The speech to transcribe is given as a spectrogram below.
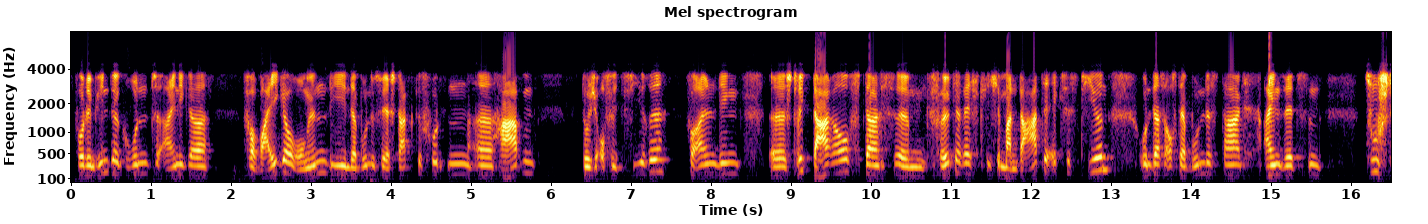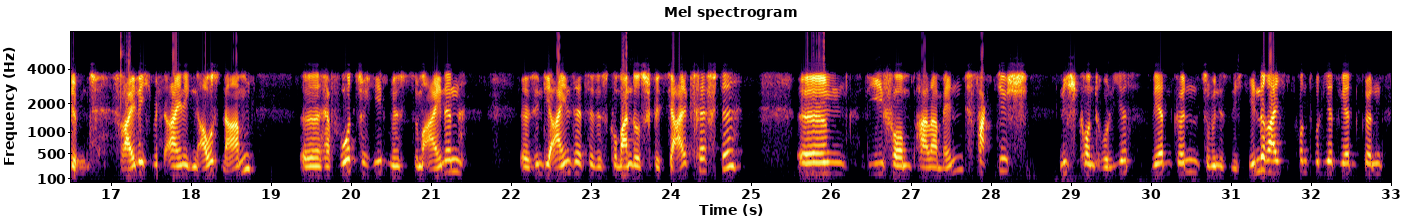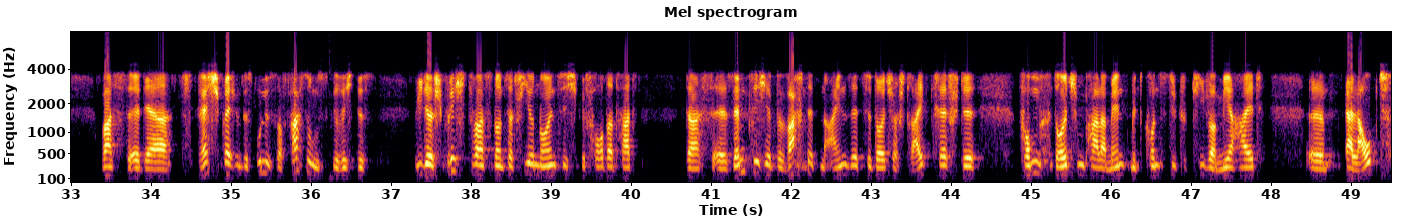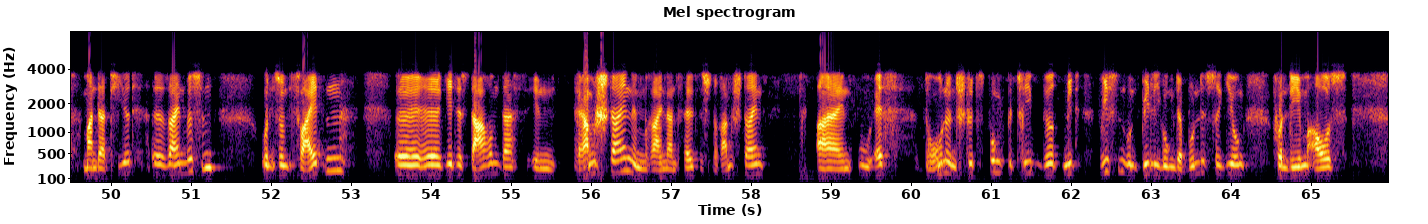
vor dem Hintergrund einiger Verweigerungen, die in der Bundeswehr stattgefunden äh, haben, durch Offiziere vor allen Dingen, äh, strikt darauf, dass ähm, völkerrechtliche Mandate existieren und dass auch der Bundestag Einsätzen zustimmt. Freilich mit einigen Ausnahmen. Äh, hervorzuheben ist zum einen äh, sind die Einsätze des Kommandos Spezialkräfte, ähm, die vom Parlament faktisch nicht kontrolliert werden können, zumindest nicht hinreichend kontrolliert werden können, was äh, der Rechtsprechung des Bundesverfassungsgerichtes widerspricht, was 1994 gefordert hat, dass äh, sämtliche bewaffneten Einsätze deutscher Streitkräfte vom deutschen Parlament mit konstitutiver Mehrheit äh, erlaubt, mandatiert äh, sein müssen. Und zum Zweiten äh, geht es darum, dass in Rammstein, im rheinland-pfälzischen Rammstein, ein US-Drohnenstützpunkt betrieben wird mit Wissen und Billigung der Bundesregierung, von dem aus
